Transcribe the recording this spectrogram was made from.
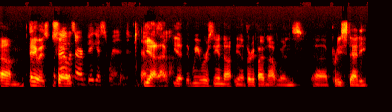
Um, anyways, But so that was our biggest wind. That yeah, was, that, uh, yeah, we were seeing not you know 35 knot winds, uh, pretty steady.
